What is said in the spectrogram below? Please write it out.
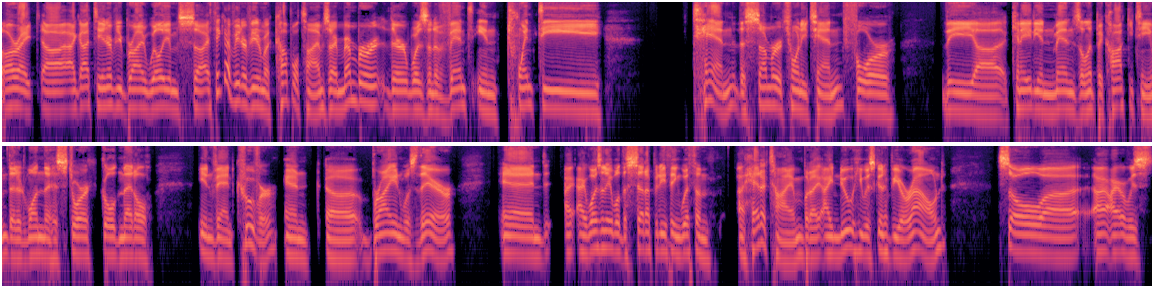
All right. Uh, I got to interview Brian Williams. Uh, I think I've interviewed him a couple times. I remember there was an event in 2010, the summer of 2010, for the uh, Canadian men's Olympic hockey team that had won the historic gold medal in Vancouver. And uh, Brian was there. And I, I wasn't able to set up anything with him ahead of time, but I, I knew he was going to be around. So uh, I, I was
